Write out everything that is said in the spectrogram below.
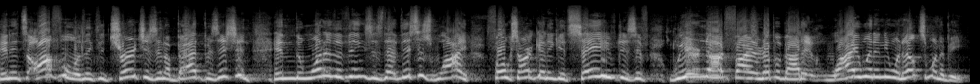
and it's awful. Like the church is in a bad position. And the, one of the things is that this is why folks aren't going to get saved. Is if we're not fired up about it, why would anyone else want to be?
